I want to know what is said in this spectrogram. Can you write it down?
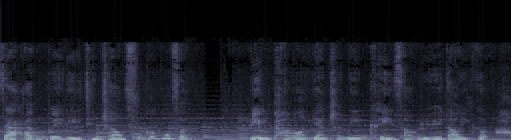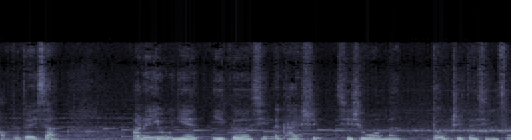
在 MV 里清唱副歌部分，并盼望杨丞琳可以早日遇到一个好的对象。二零一五年，一个新的开始，其实我们都值得幸福。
